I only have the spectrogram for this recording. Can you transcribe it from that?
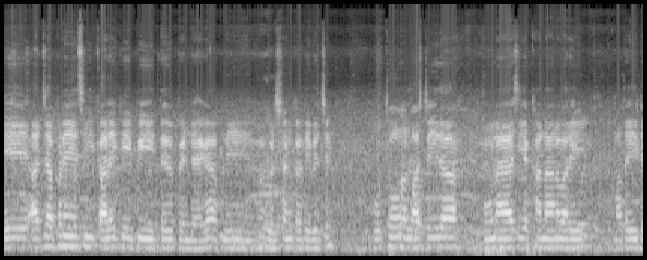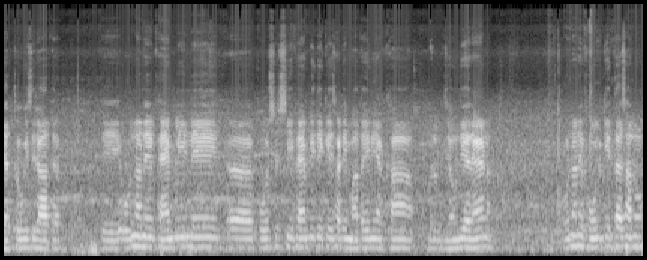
ਇਹ ਅੱਜ ਆਪਣੇ ਅਸੀਂ ਕਾਲੇ ਕੀ ਪੀਤ ਪਿੰਡ ਹੈਗਾ, ਆਪਣੇ ਗੁਰਸ਼ੰਕਰ ਦੇ ਵਿੱਚ। ਉੱਥੋਂ ਮਾਸਟਰ ਜੀ ਦਾ ਫੋਨ ਆਇਆ ਸੀ ਅੱਖਾਂ ਦਾਨ ਬਾਰੇ, ਮਾਤਾ ਜੀ ਦੀ ਡੈਥ ਹੋ ਗਈ ਸੀ ਰਾਤ। ਤੇ ਉਹਨਾਂ ਨੇ ਫੈਮਿਲੀ ਨੇ ਕੋਸ਼ਿਸ਼ ਸੀ ਫੈਮਿਲੀ ਦੇ ਕਿ ਸਾਡੀ ਮਾਤਾ ਜੀ ਦੀਆਂ ਅੱਖਾਂ ਮਤਲਬ ਜਿਉਂਦੀਆਂ ਰਹਿਣ। ਉਹਨਾਂ ਨੇ ਫੋਨ ਕੀਤਾ ਸਾਨੂੰ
